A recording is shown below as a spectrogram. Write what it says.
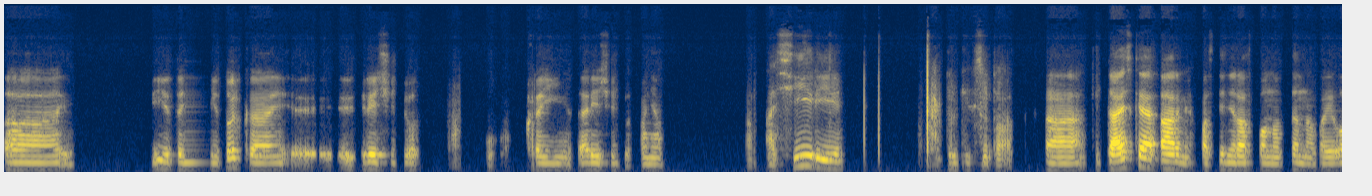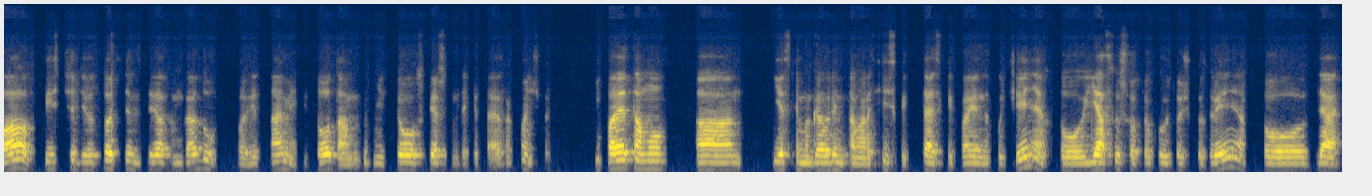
А, и это не только э, э, речь идет о Украине, да, речь идет, понятно, о Сирии, о других ситуациях. А, китайская армия последний раз полноценно воевала в 1979 году во Вьетнаме, и то там не все успешно для Китая закончилось. И поэтому, а, если мы говорим там о российско-китайских военных учениях, то я слышал такую точку зрения, что для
